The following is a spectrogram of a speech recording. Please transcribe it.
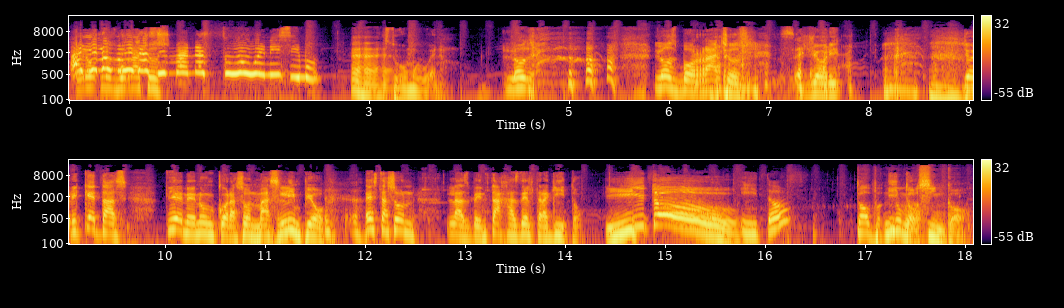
Ay, el los hombre de la borrachos- semana estuvo buenísimo. Estuvo muy bueno. Los, los borrachos llori- lloriquetas tienen un corazón más limpio. Estas son las ventajas del traguito. ¡Hito! ¿Hito? Top Hito. número 5.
